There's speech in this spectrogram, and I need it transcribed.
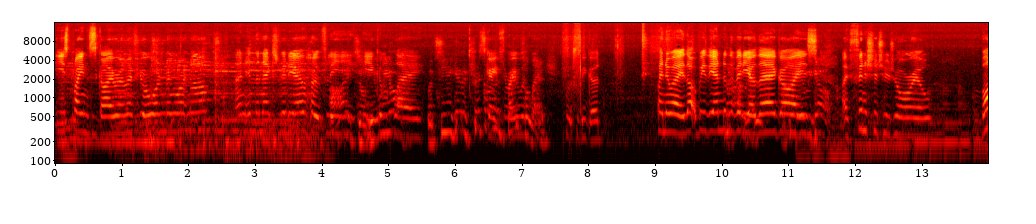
He's playing Skyrim if you're wondering right now. And in the next video, hopefully Alright, so he can play Let's see you get a trick on Skate 3 with me, which will be good. Anyway, that'll be the end of the video there, Okay, here we guys. go. I finished the tutorial. Bye!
